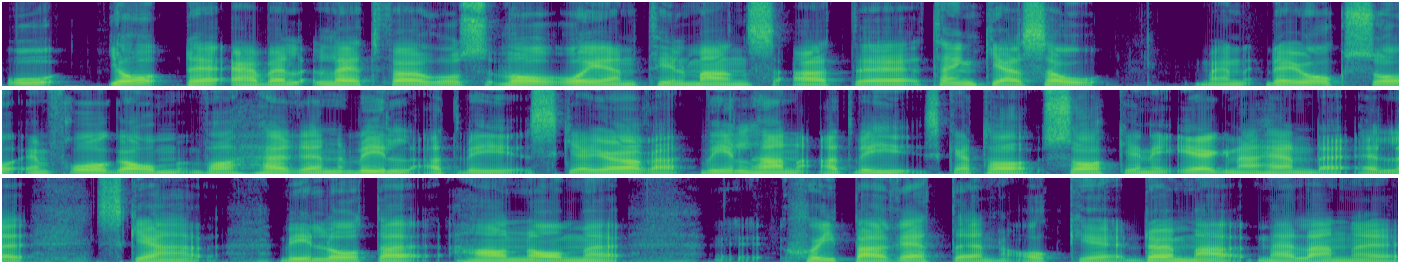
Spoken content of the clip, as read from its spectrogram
Och Ja, det är väl lätt för oss var och en till mans att tänka så. Men det är också en fråga om vad Herren vill att vi ska göra. Vill han att vi ska ta saken i egna händer, eller ska vill låta honom eh, skipa rätten och eh, döma mellan eh,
